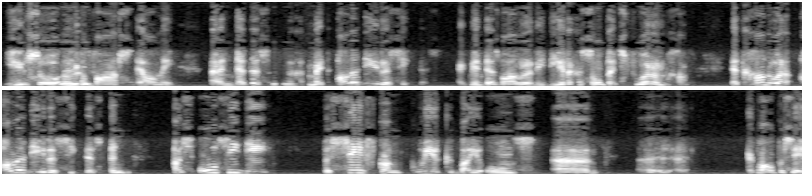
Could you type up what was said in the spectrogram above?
hierso in gevaar stel nie en dit is met alle diere siektes. Ek meen dis waaroor die diere gesondheidsforum gaan. Dit gaan oor alle diere siektes. En as ons nie die besef kan kweek by ons uh, uh, ek wou net sê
